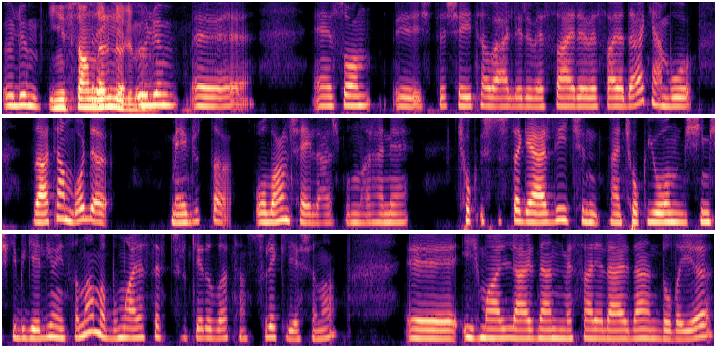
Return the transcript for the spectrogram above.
Ölüm. İnsanların Sürekli ölümü. Ölüm. e, en son işte şehit haberleri vesaire vesaire derken bu zaten bu arada mevcut da olan şeyler bunlar. Hani çok üst üste geldiği için hani çok yoğun bir şeymiş gibi geliyor insana ama bu maalesef Türkiye'de zaten sürekli yaşanan e, ihmallerden vesairelerden dolayı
